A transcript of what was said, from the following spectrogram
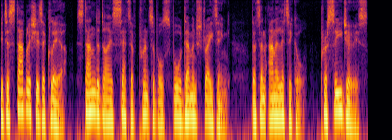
It establishes a clear, standardized set of principles for demonstrating that an analytical procedure is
